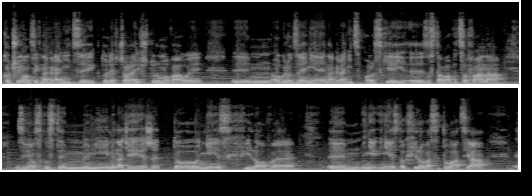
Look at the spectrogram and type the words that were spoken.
koczujących na granicy, które wczoraj szturmowały ogrodzenie na granicy polskiej, została wycofana. W związku z tym miejmy nadzieję, że to nie jest chwilowe Nie, nie jest to chwilowa sytuacja, yy,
